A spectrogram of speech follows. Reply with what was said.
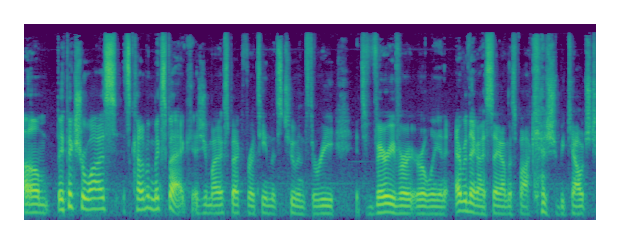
Um, big picture wise, it's kind of a mixed bag, as you might expect for a team that's two and three. It's very, very early, and everything I say on this podcast should be couched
